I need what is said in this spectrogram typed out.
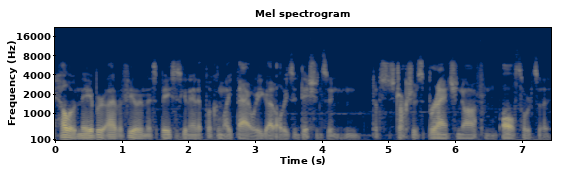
Hello Neighbor, I have a feeling this base is going to end up looking like that, where you got all these additions and the structures branching off from all sorts of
